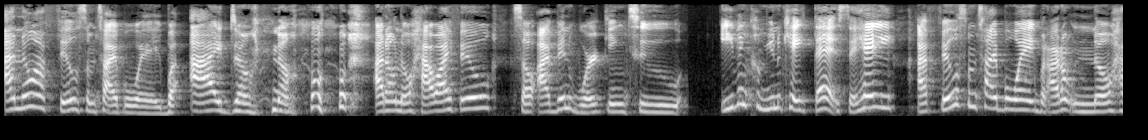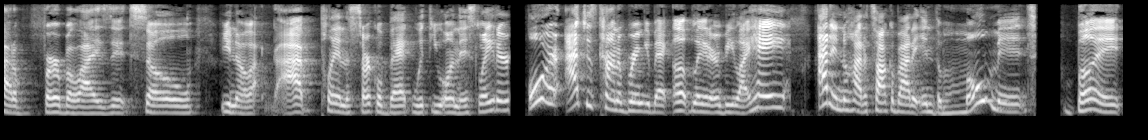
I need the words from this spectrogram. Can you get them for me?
I know I feel some type of way, but I don't know. I don't know how I feel. So I've been working to even communicate that. Say, hey, I feel some type of way, but I don't know how to verbalize it. So you know, I, I plan to circle back with you on this later. Or I just kind of bring it back up later and be like, hey, I didn't know how to talk about it in the moment, but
